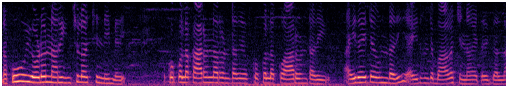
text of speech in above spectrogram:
నాకు ఏడున్నర ఇంచులు వచ్చింది మీది. ఒక్కొక్కళ్ళకి ఆరున్నర ఉంటుంది ఒక్కొక్కళ్ళకు ఆరు ఉంటుంది. ఐదు అయితే ఉండదు ఐదు ఉంటే బాగా చిన్నగా అవుతుంది గల్ల.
